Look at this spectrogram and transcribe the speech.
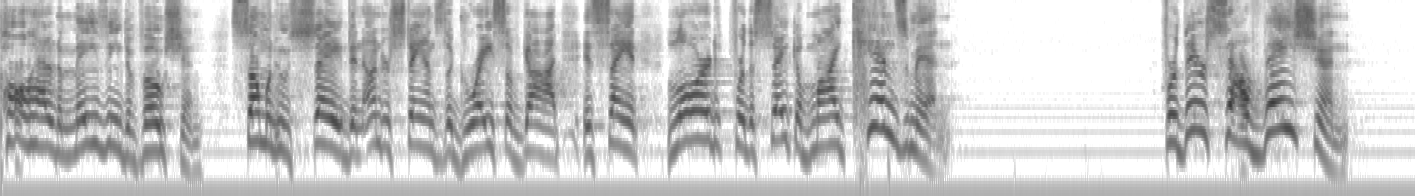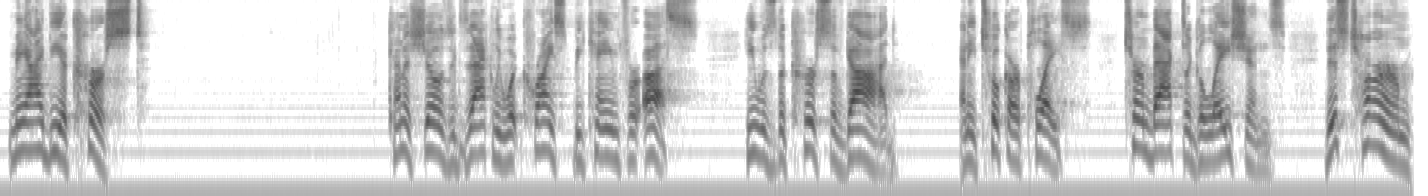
Paul had an amazing devotion. Someone who's saved and understands the grace of God is saying, Lord, for the sake of my kinsmen, for their salvation, may I be accursed. Kind of shows exactly what Christ became for us. He was the curse of God and he took our place. Turn back to Galatians. This term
